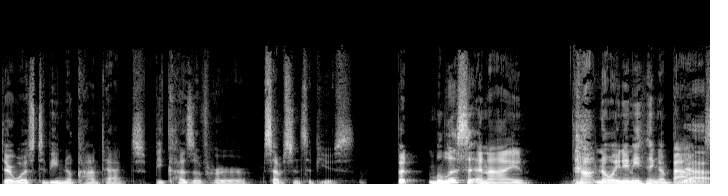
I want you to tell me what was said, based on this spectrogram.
there was to be no contact because of her substance abuse. But Melissa and I, not knowing anything about Yeah.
